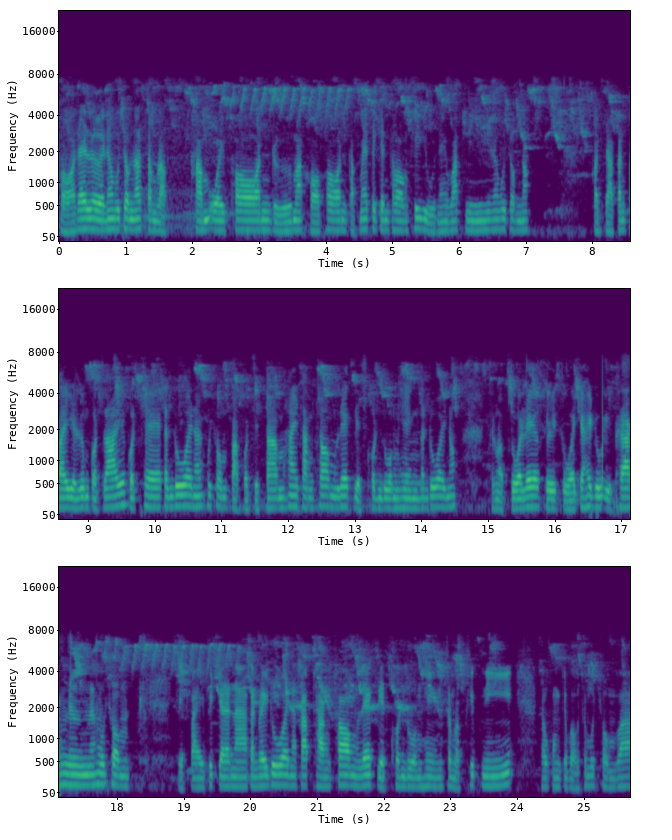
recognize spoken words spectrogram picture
ขอได้เลยนะผู้ชมนะสำหรับคำอวยพรหรือมาขอพรกับแม่ตะเคียนทองที่อยู่ในวัดนี้นะผู้ชมเนาะ ก่อนจากกันไปอย่าลืมกดไลค์กดแชร์กันด้วยนะผู้ชมฝากกดติดตามให้ทางช่องเลขเด็ดคนดวงเฮงกันด้วยเนาะสำหรับตัวเลขสวยๆจะให้ดูอีกครั้งหนึ่งนะผู้ชมเก็บไปพิจารณากันไว้ด้วยนะครับ ทางช่องเลขเด็ดคนดวงเฮงสำหรับคลิปนี้ เราคงจะบอกท่านผู้ชมว่า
